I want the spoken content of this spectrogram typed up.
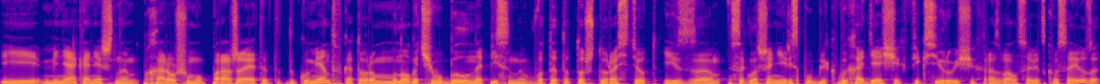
и меня, конечно, по-хорошему поражает этот документ, в котором много чего было написано. Вот это то, что растет из э, соглашений республик, выходящих, фиксирующих развал Советского Союза,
